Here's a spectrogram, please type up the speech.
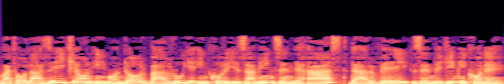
و تا لحظه ای که آن ایماندار بر روی این کره زمین زنده هست در وی زندگی می‌کنه.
